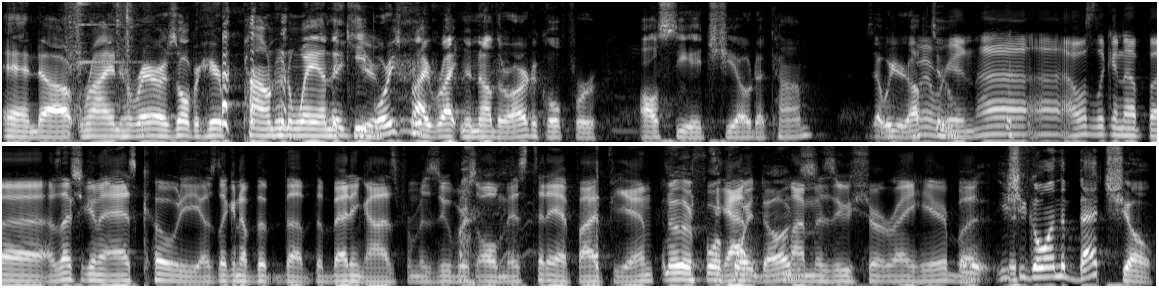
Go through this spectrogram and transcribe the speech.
And uh, Ryan Herrera is over here pounding away on the Thank you. keyboard. He's probably writing another article for allchgo.com. Is that what you're up to? getting- uh, uh, I was looking up. Uh, I was actually going to ask Cody. I was looking up the, the, the betting odds for Mizzou versus Ole Miss today at 5 p.m. Another I got four-point dogs? My Mizzou shirt right here, but You should go on the bet show.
